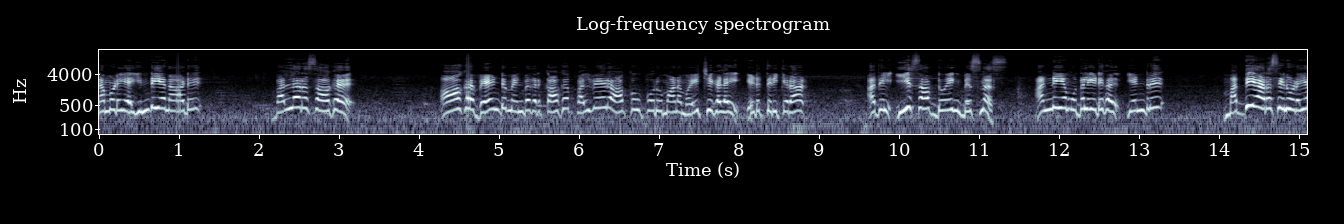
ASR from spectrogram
நம்முடைய இந்திய நாடு வல்லரசாக ஆக வேண்டும் என்பதற்காக பல்வேறு ஆக்கப்பூர்வமான முயற்சிகளை எடுத்திருக்கிறார். அதில் ஈஸ் ஆஃப் டூயிங் பிசினஸ் அந்நிய முதலீடுகள் என்று மத்திய அரசினுடைய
